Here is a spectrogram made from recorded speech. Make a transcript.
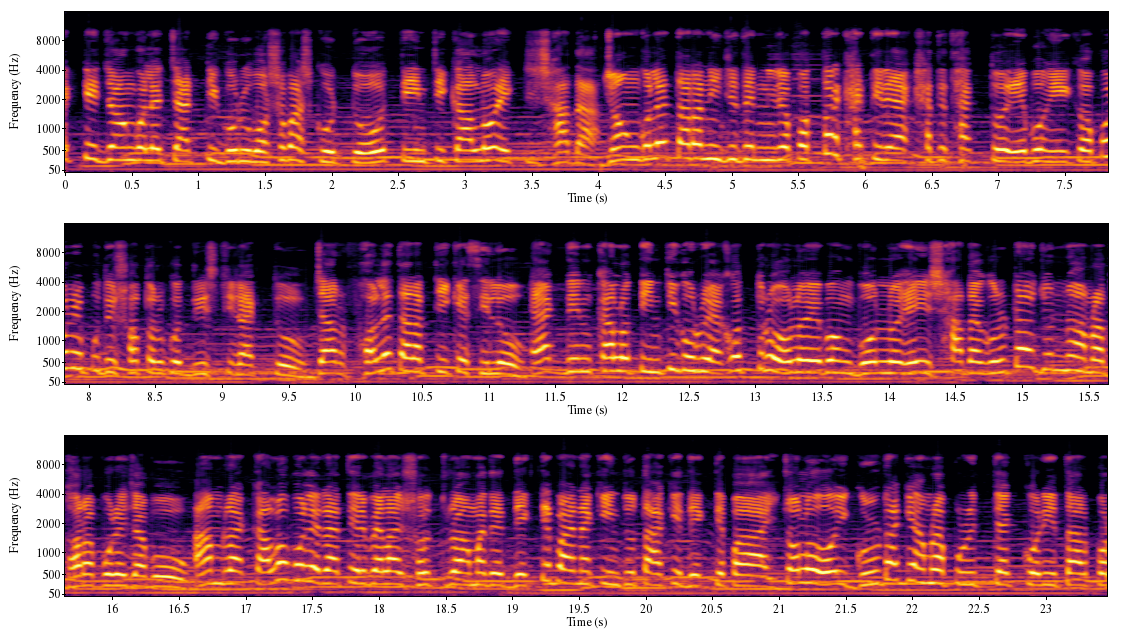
একটি জঙ্গলে চারটি গরু বসবাস করত, তিনটি কালো, একটি সাদা। জঙ্গলে তারা নিজেদের নিরাপত্তার খাতিরে একসাথে থাকতো এবং একে অপরের প্রতি সতর্ক দৃষ্টি রাখতো, যার ফলে তারা টিকে ছিল। একদিন কালো তিনটি গরু একত্র হলো এবং বলল, এই সাদা গরুটার জন্য আমরা ধরা পড়ে যাব। আমরা কালো বলে রাতের বেলায় শত্রু আমাদের দেখতে পায় না, কিন্তু তাকে দেখতে পাই। চলো, ওই গরুটাকে আমরা পরিত্যাগ করি, তারপর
